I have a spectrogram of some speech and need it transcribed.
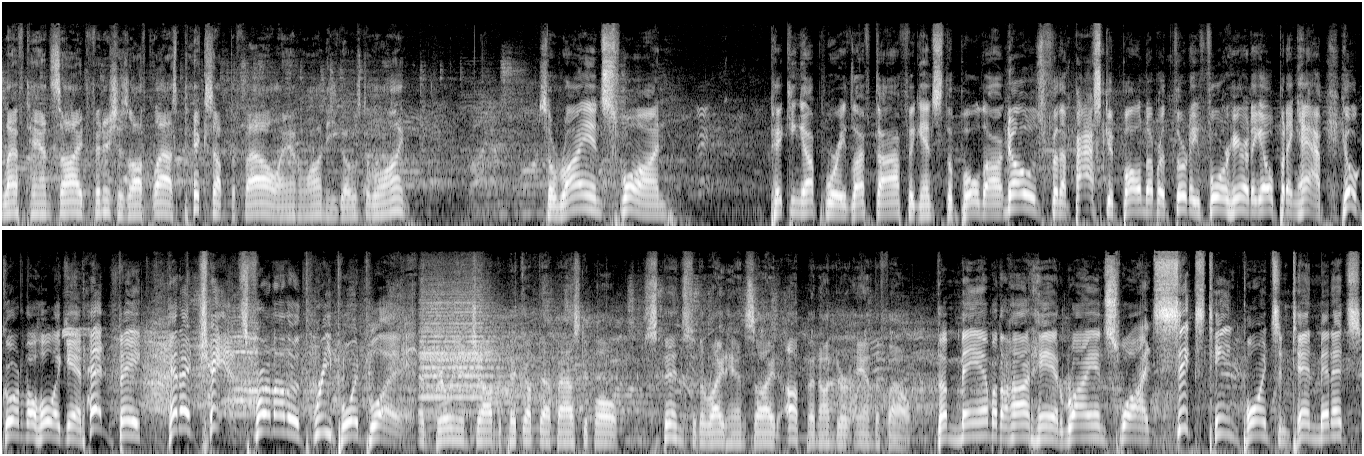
left hand side, finishes off glass, picks up the foul, and one. He goes to the line. So Ryan Swan picking up where he left off against the Bulldog. Nose for the basketball, number 34 here in the opening half. He'll go to the hole again. Head fake and a chance for another three-point play. A brilliant job to pick up that basketball. Spins to the right-hand side, up and under, and the foul. The man with a hot hand, Ryan Swan, 16 points in 10 minutes.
